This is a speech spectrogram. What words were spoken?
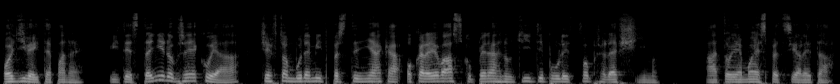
Podívejte, pane, víte stejně dobře jako já, že v tom bude mít prsty nějaká okrajová skupina hnutí typu lidstvo především. A to je moje specialita.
